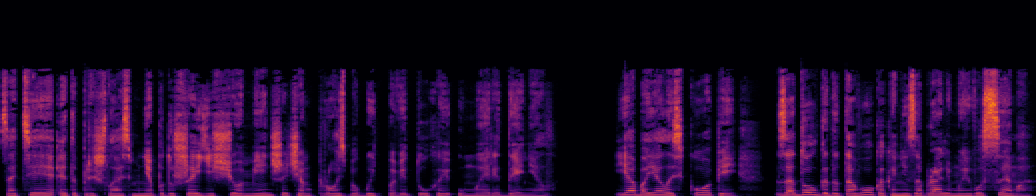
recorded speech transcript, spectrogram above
Затея эта пришлась мне по душе еще меньше, чем просьба быть повитухой у Мэри Дэниел. Я боялась копий задолго до того, как они забрали моего Сэма.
